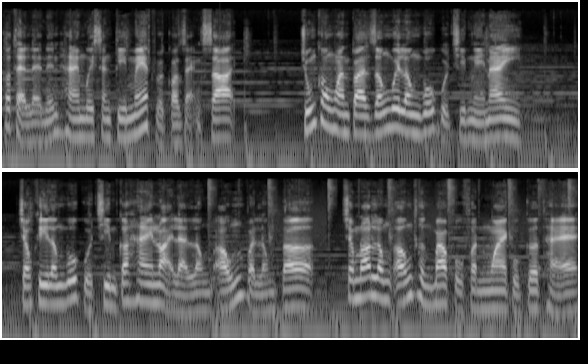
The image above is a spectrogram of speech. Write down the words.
có thể lên đến 20cm và có dạng sợi. Chúng không hoàn toàn giống với lông vũ của chim ngày nay. Trong khi lông vũ của chim có hai loại là lông ống và lông tơ, trong đó lông ống thường bao phủ phần ngoài của cơ thể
